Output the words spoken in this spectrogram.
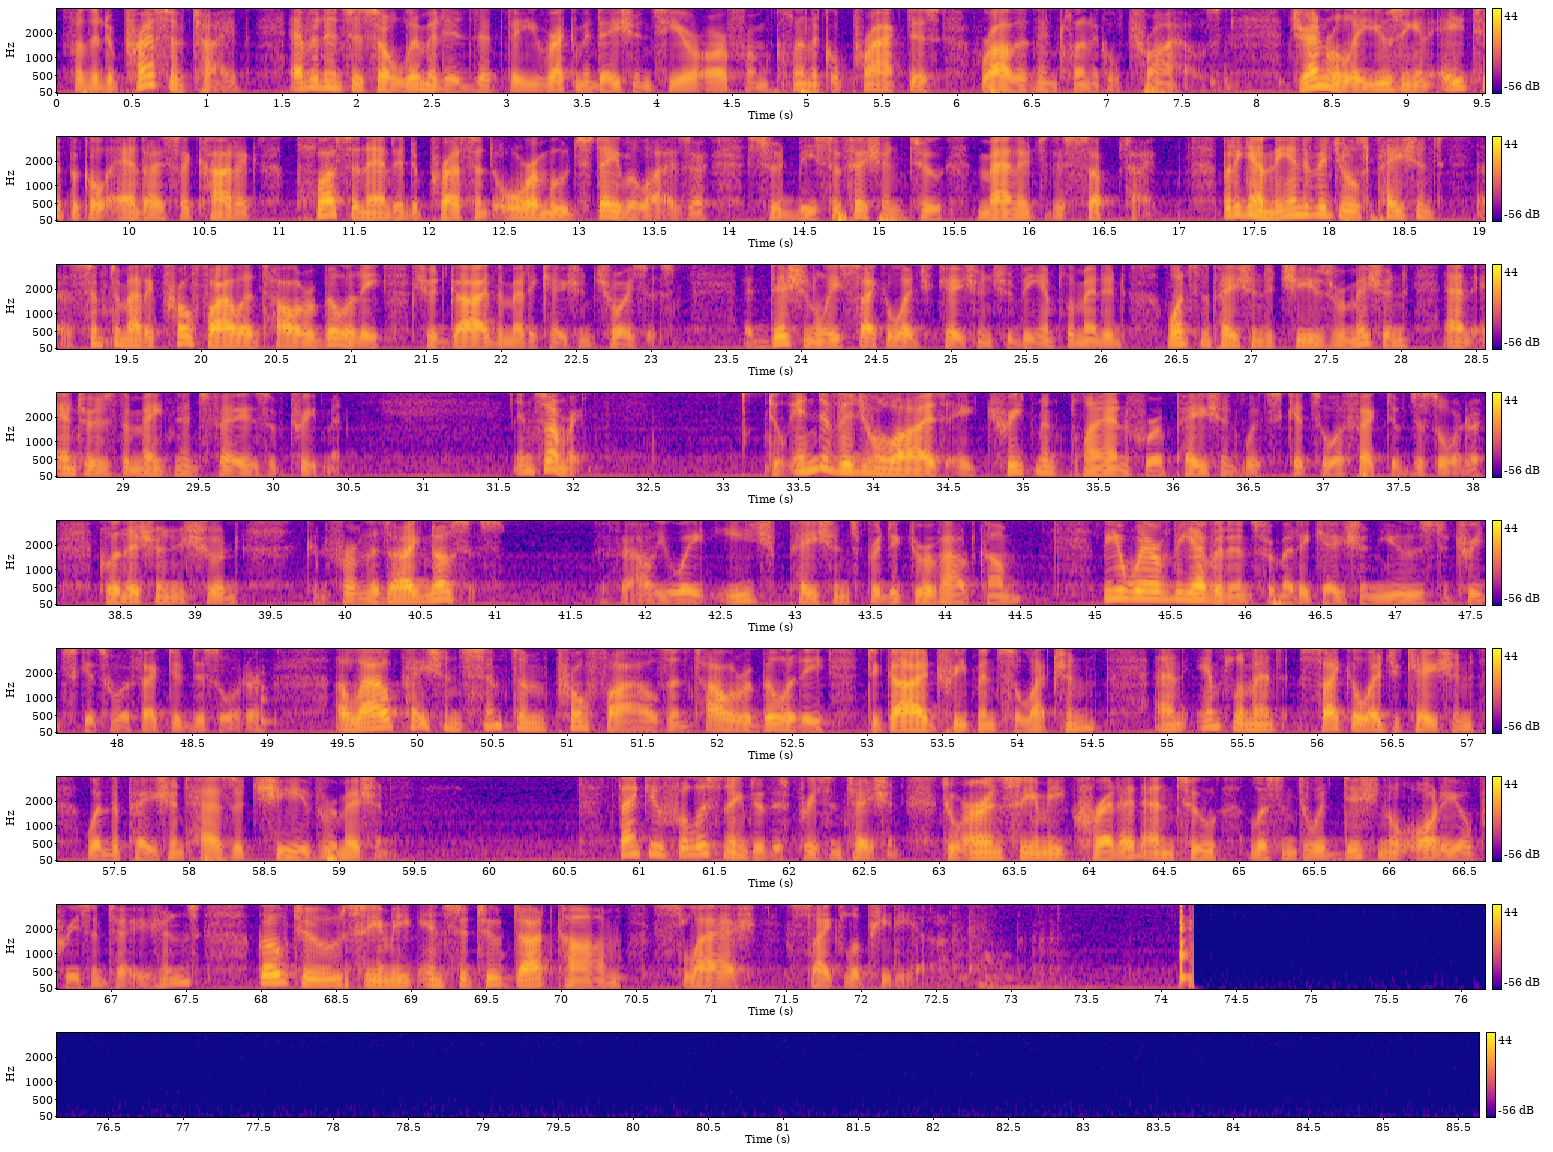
For the depressive type, evidence is so limited that the recommendations here are from clinical practice rather than clinical trials. Generally, using an atypical antipsychotic plus an antidepressant or a mood stabilizer should be sufficient to manage this subtype. But again, the individual's patient uh, symptomatic profile and tolerability should guide the medication choices. Additionally, psychoeducation should be implemented once the patient achieves remission and enters the maintenance phase of treatment. In summary, to individualize a treatment plan for a patient with schizoaffective disorder, clinicians should confirm the diagnosis, evaluate each patient's predictor of outcome, be aware of the evidence for medication used to treat schizoaffective disorder, allow patient symptom profiles and tolerability to guide treatment selection, and implement psychoeducation when the patient has achieved remission. Thank you for listening to this presentation. To earn CME credit and to listen to additional audio presentations, go to cmeinstitute.com slash psychlopedia.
